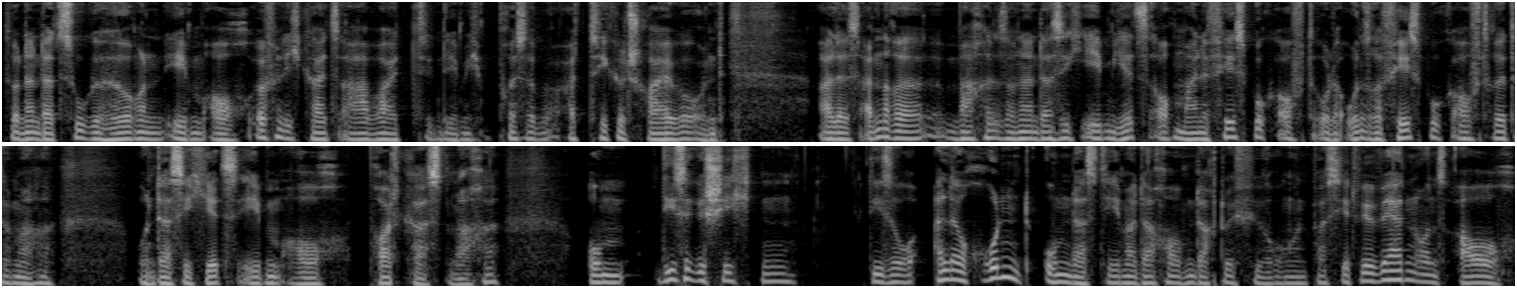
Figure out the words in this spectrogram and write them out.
sondern dazu gehören eben auch Öffentlichkeitsarbeit, indem ich Presseartikel schreibe und alles andere mache, sondern dass ich eben jetzt auch meine Facebook-Auftritte oder unsere Facebook-Auftritte mache und dass ich jetzt eben auch Podcast mache, um diese Geschichten, die so alle rund um das Thema Dachraumdachdurchführungen passiert. Wir werden uns auch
